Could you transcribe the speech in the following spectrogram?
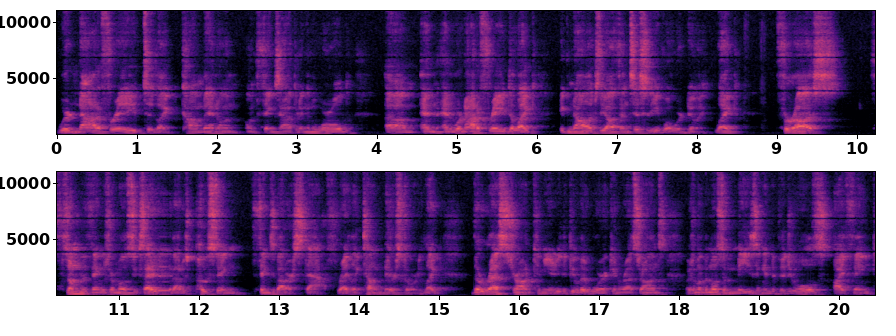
we're not afraid to like comment on on things happening in the world, um, and and we're not afraid to like acknowledge the authenticity of what we're doing. Like for us, some of the things we're most excited about is posting things about our staff, right? Like telling their story. Like the restaurant community, the people that work in restaurants are some of the most amazing individuals I think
